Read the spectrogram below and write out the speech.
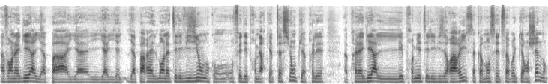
avant la guerre, il n'y a pas, a, a- a réellement la télévision, donc on, on fait des premières captations. Puis après, les- après la guerre, les premiers téléviseurs arrivent, ça commence à être fabriqué en chaîne, donc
